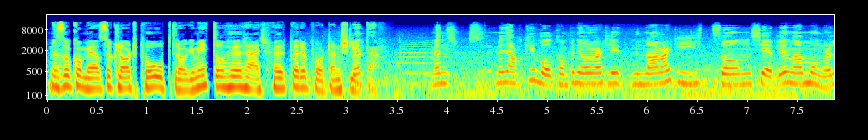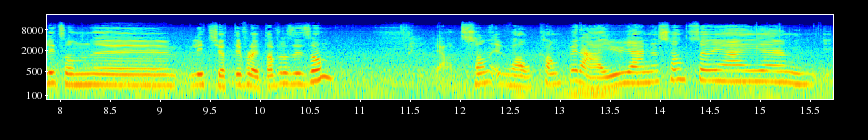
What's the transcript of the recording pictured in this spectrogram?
Men så kommer jeg så klart på oppdraget mitt, og hør her, hør på reporteren slite. Men, men jeg har ikke valgkampen i år vært litt, men den har vært litt sånn kjedelig. Den har mangla litt sånn eh, litt kjøtt i fløyta, for å si det sånn. Ja, sånn, valgkamper er jo gjerne sånn, så jeg, eh,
